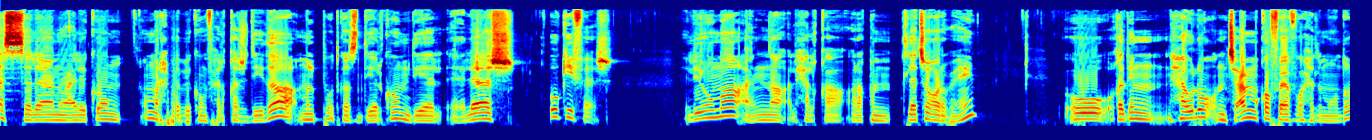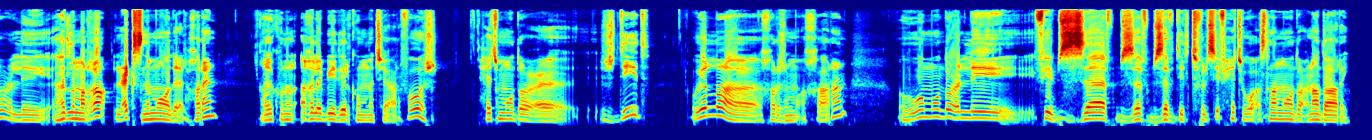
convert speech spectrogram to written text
السلام عليكم ومرحبا بكم في حلقة جديدة من البودكاست ديالكم ديال علاش وكيفاش. اليوم عندنا الحلقة رقم 43 وغادي نحاولوا نتعمقوا فيها في واحد الموضوع اللي هاد المرة العكس المواضيع الأخرين. غيكونوا الأغلبية ديالكم ما تعرفوش حيت موضوع جديد ويلا خرج مؤخرا. وهو موضوع اللي فيه بزاف بزاف بزاف ديال التفلسف حيت هو أصلا موضوع نظري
